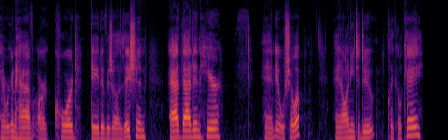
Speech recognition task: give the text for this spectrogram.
and we're going to have our chord data visualization. Add that in here and it will show up. And all I need to do click OK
